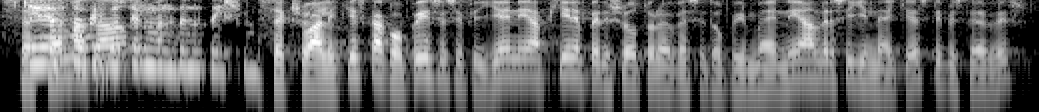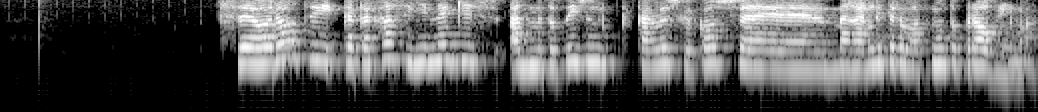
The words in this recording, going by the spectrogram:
Σε και αυτό ακριβώς θέλουμε να αντιμετωπίσουμε. Σεξουαλικής κακοποίησης, ηφηγένεια, ποιοι είναι περισσότερο ευαισθητοποιημένοι, άνδρες ή γυναίκες, τι πιστεύεις; Θεωρώ ότι καταρχάς οι γυναίκες αντιμετωπίζουν καλώς ή κακό σε μεγαλύτερο βαθμό το πρόβλημα.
